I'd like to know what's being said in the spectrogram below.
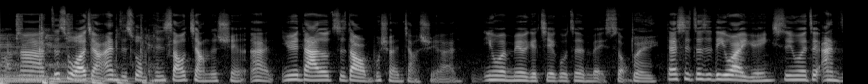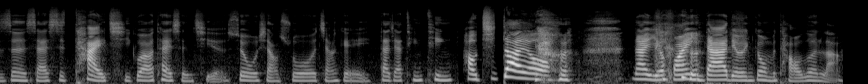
好，那这次我要讲案子是我们很少讲的悬案，因为大家都知道我们不喜欢讲悬案。因为没有一个结果，真的没送。对，但是这是例外原因，是因为这个案子真的实在是太奇怪、太神奇了，所以我想说讲给大家听听。好期待哦！那也欢迎大家留言跟我们讨论啦。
